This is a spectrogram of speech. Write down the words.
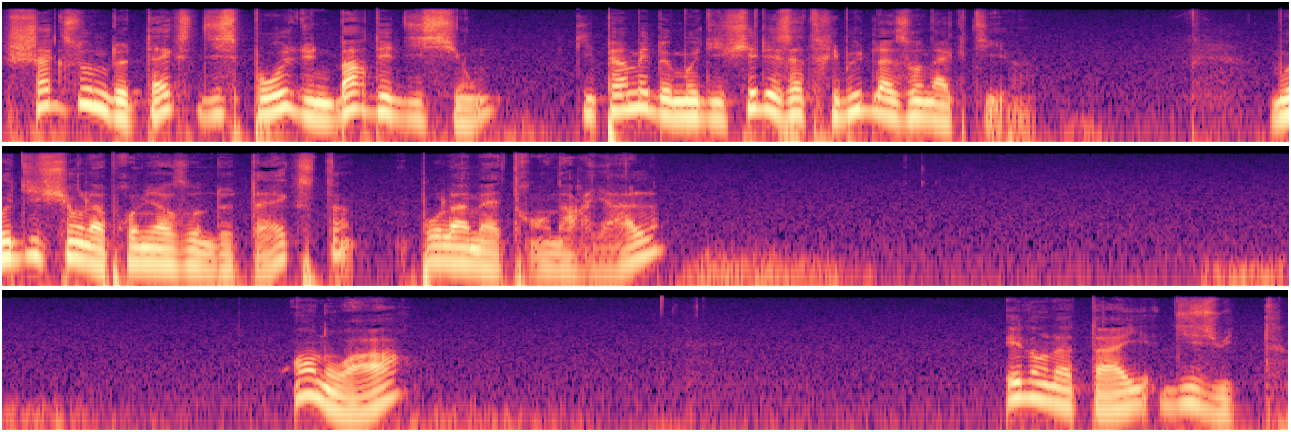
Chaque zone de texte dispose d'une barre d'édition qui permet de modifier les attributs de la zone active. Modifions la première zone de texte pour la mettre en Arial, en noir et dans la taille 18.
